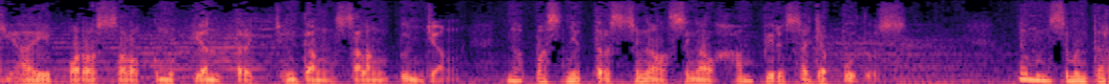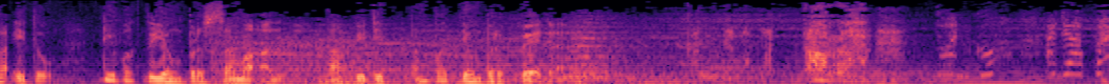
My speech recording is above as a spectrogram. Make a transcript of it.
Kiai Porosoro kemudian terjengkang salang tunjang, napasnya tersengal-sengal hampir saja putus. Namun sementara itu, di waktu yang bersamaan, tapi di tempat yang berbeda. Darah. Tuanku, ada apa?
